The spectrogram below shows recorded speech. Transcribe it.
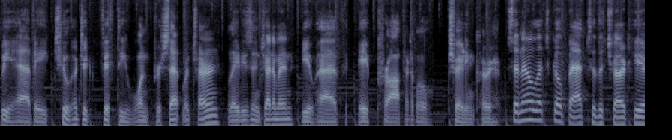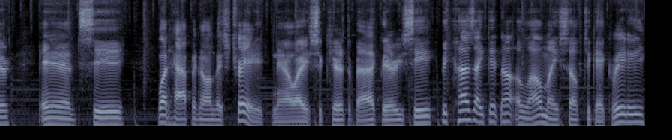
we have a 251% return. Ladies and gentlemen, you have a profitable trading career. So now let's go back to the chart here and see what happened on this trade. Now I secured the bag there you see because I did not allow myself to get greedy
